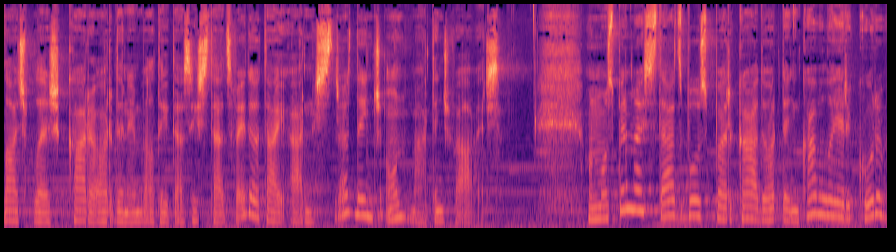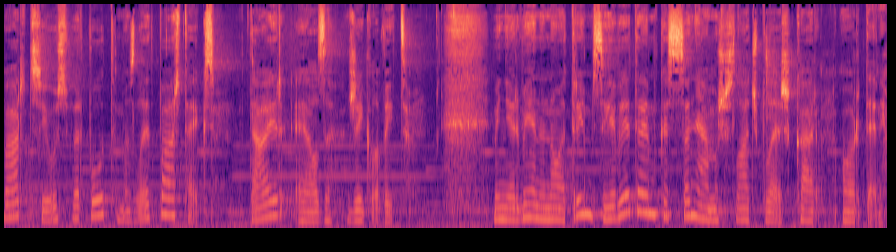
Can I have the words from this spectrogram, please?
Lāčplēša kara ordenim veltītās izstādes veidotāji Arnis Strasdiņš un Mārtiņš Vāveris. Un mūsu pirmais stāsts būs par kādu ordeņu kavalieri, kura vārds jūs varbūt mazliet pārsteigs. Tā ir Elza Žiglavica. Viņa ir viena no trim sievietēm, kas saņēmušas Lāčplēša kara ordeni.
